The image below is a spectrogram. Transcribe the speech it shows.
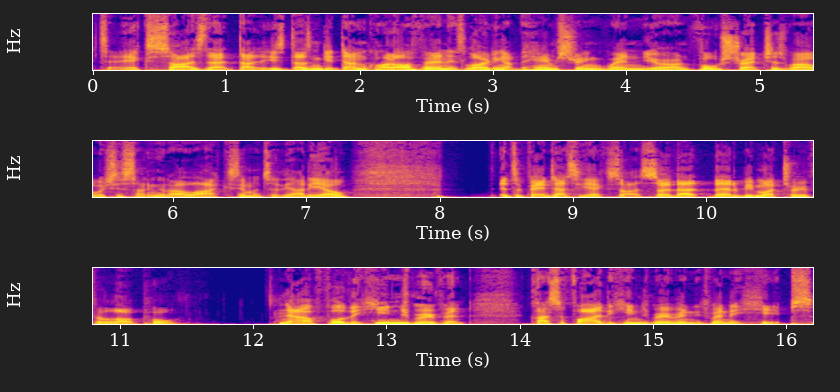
It's an exercise that doesn't get done quite often. It's loading up the hamstring when you're on full stretch as well, which is something that I like, similar to the RDL. It's a fantastic exercise. So that that'd be my two for the lower pull. Now, for the hinge movement, classify the hinge movement is when the hips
